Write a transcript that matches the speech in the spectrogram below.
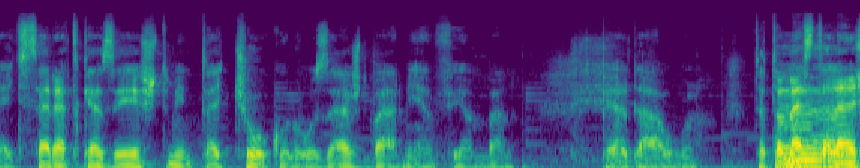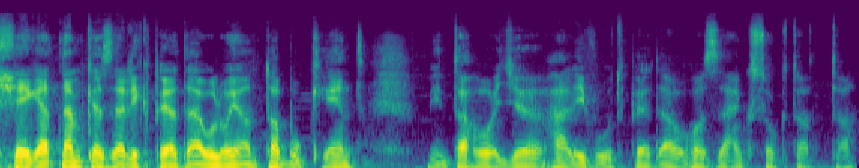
egy szeretkezést, mint egy csókolózást bármilyen filmben például. Tehát a mesztelenséget nem kezelik például olyan tabuként, mint ahogy Hollywood például hozzánk szoktatta.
